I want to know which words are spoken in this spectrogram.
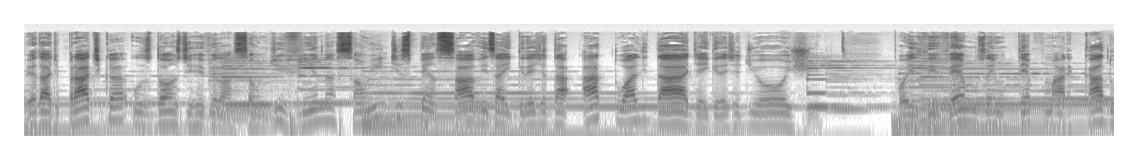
Verdade prática: os dons de revelação divina são indispensáveis à igreja da atualidade, à igreja de hoje, pois vivemos em um tempo marcado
